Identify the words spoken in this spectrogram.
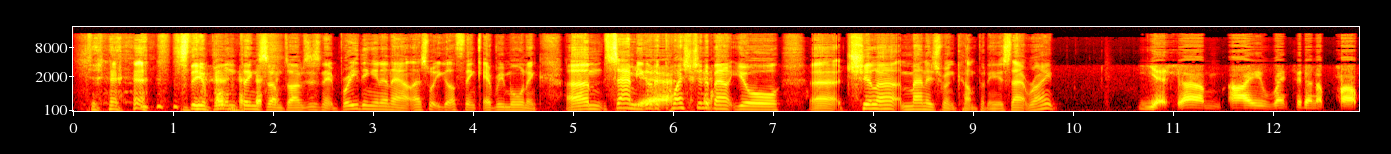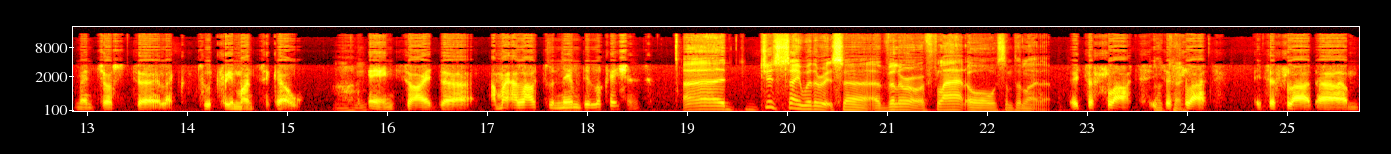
it's the important thing sometimes, isn't it? Breathing in and out. That's what you got to think every morning. Um, Sam, you got a question about your uh, chiller management company. Is that right? Yes, um, I rented an apartment just uh, like two, three months ago. Inside, uh, am I allowed to name the locations? Uh, just say whether it's a, a villa or a flat or something like that. It's a flat. It's Okay. a flat. It's a flat. Um,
